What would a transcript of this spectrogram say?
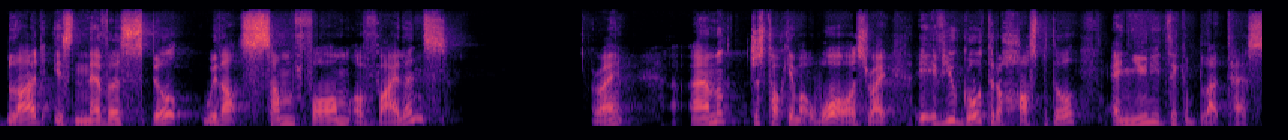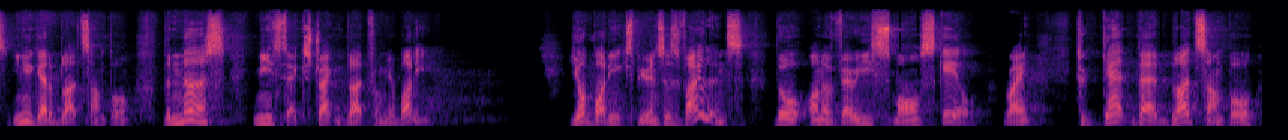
blood is never spilt without some form of violence? Right? I'm not just talking about wars, right? If you go to the hospital and you need to take a blood test, you need to get a blood sample, the nurse needs to extract blood from your body your body experiences violence, though on a very small scale, right? To get that blood sample,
